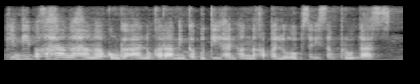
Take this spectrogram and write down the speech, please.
Hindi ba kahanga-hanga kung gaano karaming kabutihan ang nakapaloob sa isang prutas?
